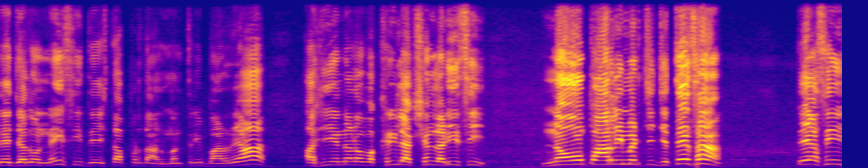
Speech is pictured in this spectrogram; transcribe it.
ਤੇ ਜਦੋਂ ਨਹੀਂ ਸੀ ਦੇਸ਼ ਦਾ ਪ੍ਰਧਾਨ ਮੰਤਰੀ ਬਣ ਰਿਹਾ, ਅਸੀਂ ਇਹਨਾਂ ਨਾਲ ਵੱਖਰੀ ਇਲੈਕਸ਼ਨ ਲੜੀ ਸੀ। ਨੌ ਪਾਰਲੀਮੈਂਟ 'ਚ ਜਿੱਤੇ ਸਾਂ ਤੇ ਅਸੀਂ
